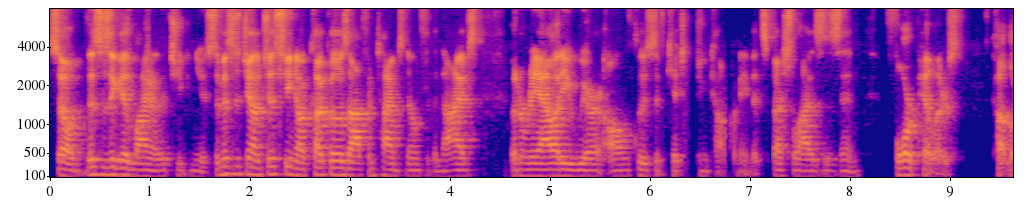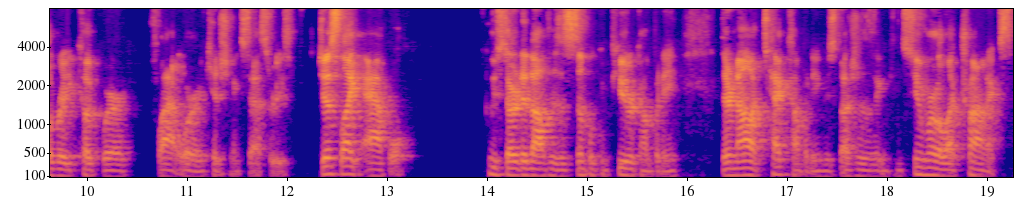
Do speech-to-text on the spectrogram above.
So this is a good liner that you can use. So Mrs. Jones, just so you know, Cutco is oftentimes known for the knives, but in reality, we are an all-inclusive kitchen company that specializes in four pillars, cutlery, cookware, flatware, and kitchen accessories. Just like Apple, who started off as a simple computer company, they're now a tech company who specializes in consumer electronics.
